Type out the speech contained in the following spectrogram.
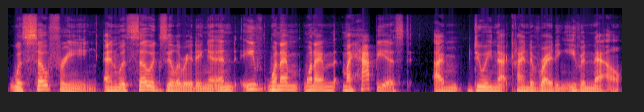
was so freeing and was so exhilarating. And even when I'm when I'm my happiest, I'm doing that kind of writing even now,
